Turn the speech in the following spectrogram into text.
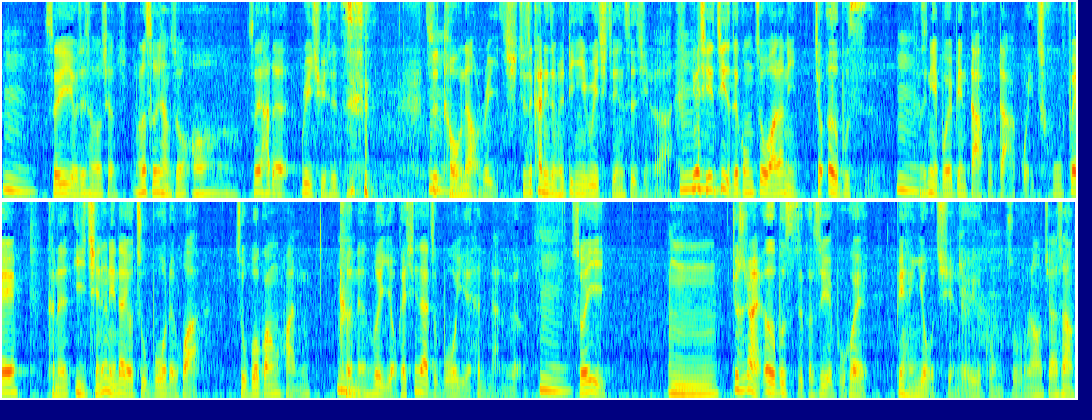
嗯，所以有些时候想，我那时候想说，哦，所以他的 rich 是指。是头脑 reach，、嗯、就是看你怎么去定义 reach 这件事情了啦。嗯、因为其实记者这工作啊，让你就饿不死，嗯，可是你也不会变大富大贵，除非可能以前那个年代有主播的话，主播光环可能会有，嗯、可是现在主播也很难了，嗯，所以嗯，就是让你饿不死，可是也不会变很有钱的一个工作，然后加上。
